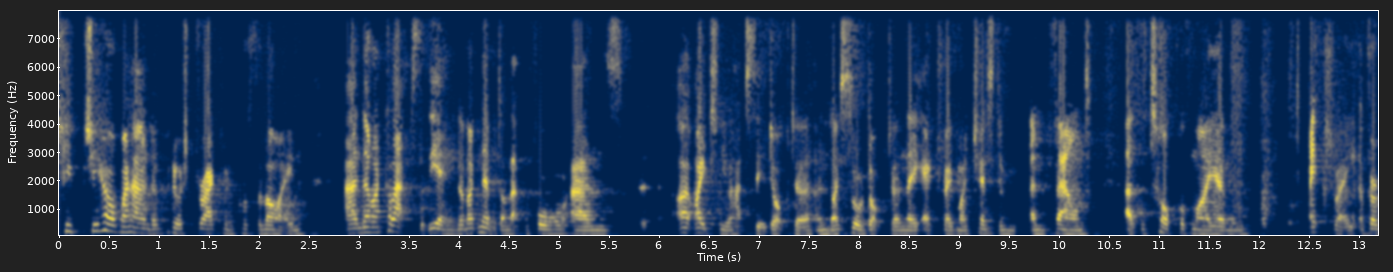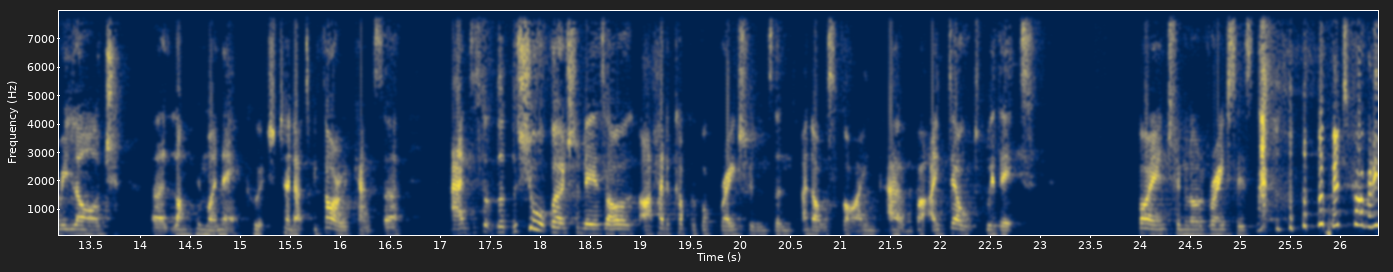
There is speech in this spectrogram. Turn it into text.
she she held my hand and pretty much dragged me across the line. And then I collapsed at the end, and I've never done that before. And I, I just knew I had to see a doctor, and I saw a doctor, and they X-rayed my chest and, and found at the top of my um, X-ray a very large uh, lump in my neck, which turned out to be thyroid cancer. And so the, the, short version is I, I, had a couple of operations and, and I was fine, um, but I dealt with it by entering a lot of races. which probably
